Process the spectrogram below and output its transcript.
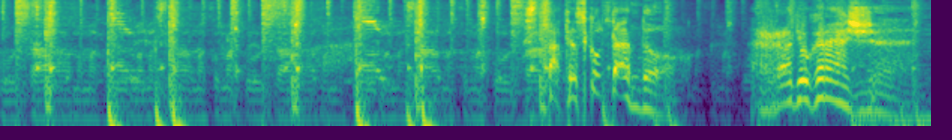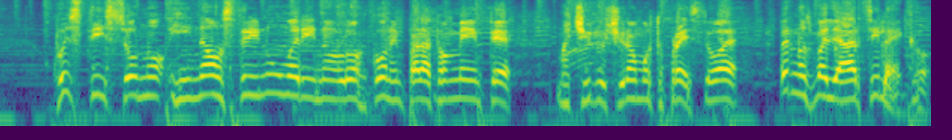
Kosa, mama kuma, mama sama kuma kosa. State State ascoltando Radio Garage. Questi sono i nostri numeri, non l'ho ancora imparato a mente, ma ci riuscirò molto presto, eh. Per non sbagliarsi, leggo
